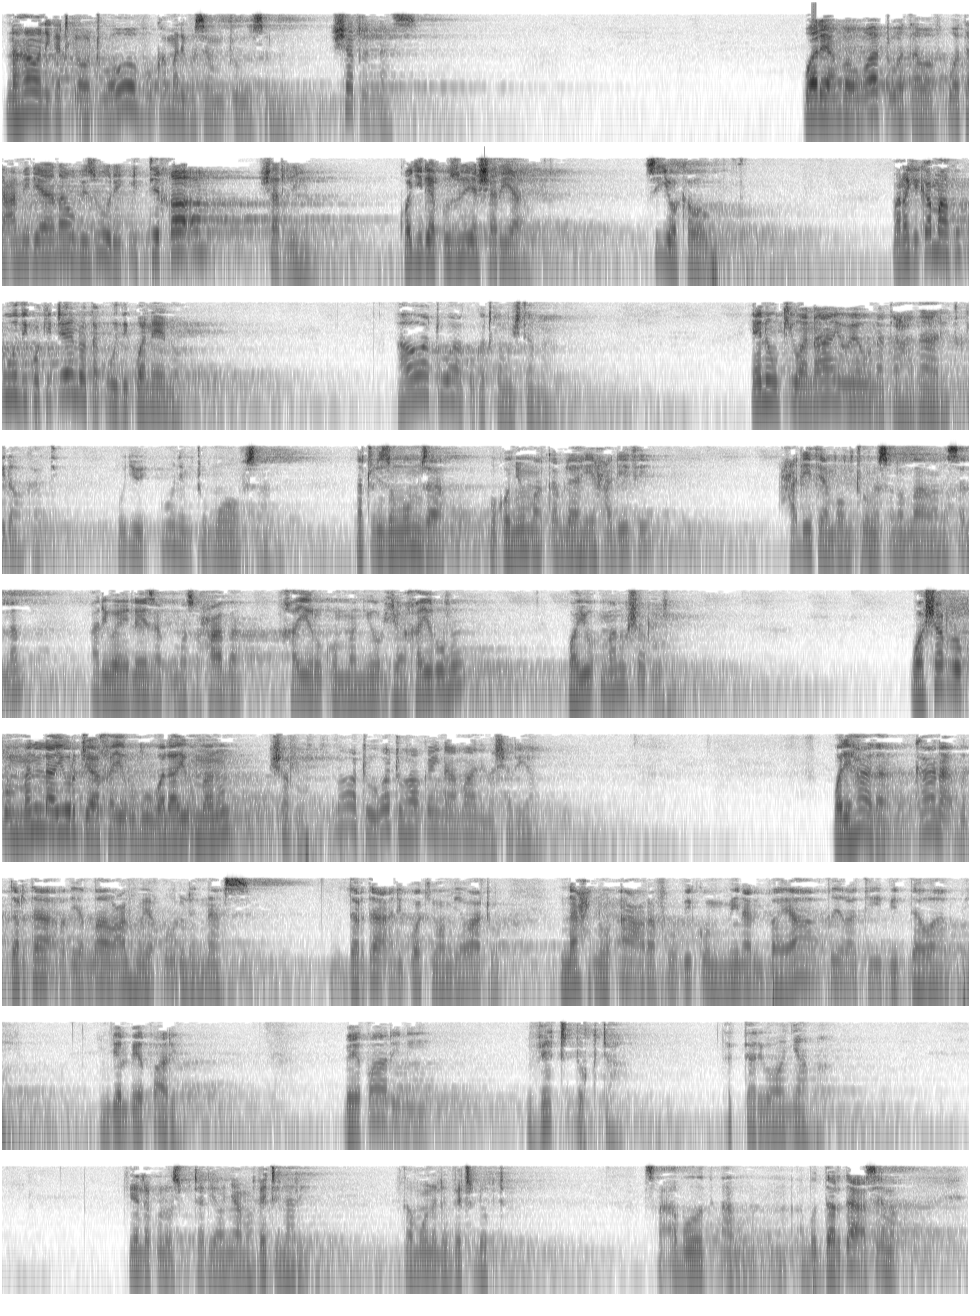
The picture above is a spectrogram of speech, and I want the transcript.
Na hawa ni katika watu waovu kama alivyosema mtume sallam shatr nas. Wale ambao watu wataamiliana nao vizuri ittiqaa sharrihim. Kwa ajili ya kuzuia sharia yao. Sije wakawaudhi. Maanake kama hakukuudhi kwa kitendo atakuudhi kwa neno hao watu wako katika mshtama yani ukiwa nayo wewe una tahadhari tu kila wakati ujue huu ni mtu mwovu sana na tulizungumza huko nyuma kabla ya hii hadithi hadithi ambayo mtume sallallahu alaihi wasallam aliwaeleza kwa masahaba khairukum man yurja khairuhu wa yu'manu sharruhu wa sharrukum man la yurja khairuhu wa la yu'manu sharruhu na watu watu hawakai na amani na sharia ولهذا كان أبو الدرداء رضي الله عنه يقول للناس أبو الدرداء alikuwa akiwaambia watu نحن أعرف بكم من البياطرة بالدواب mjua البيطاري بيطاري ni vet doctor daktari wa wanyama kienda kule hospitali ya wanyama veterinary. Utamwona ile vet doctor. Sa Abu, Abu, Abu Darda asema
